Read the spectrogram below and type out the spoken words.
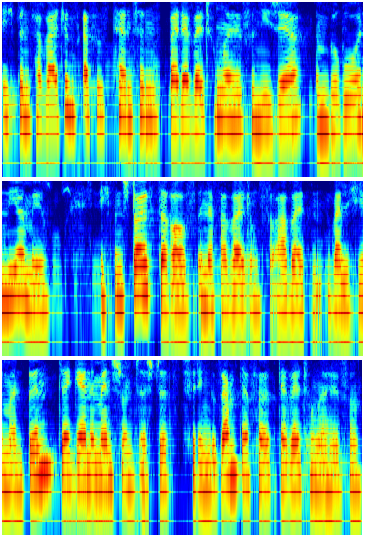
Ich bin Verwaltungsassistentin bei der Welthungerhilfe Niger im Büro in Niamey. Ich bin stolz darauf, in der Verwaltung zu arbeiten, weil ich jemand bin, der gerne Menschen unterstützt für den Gesamterfolg der Welthungerhilfe.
